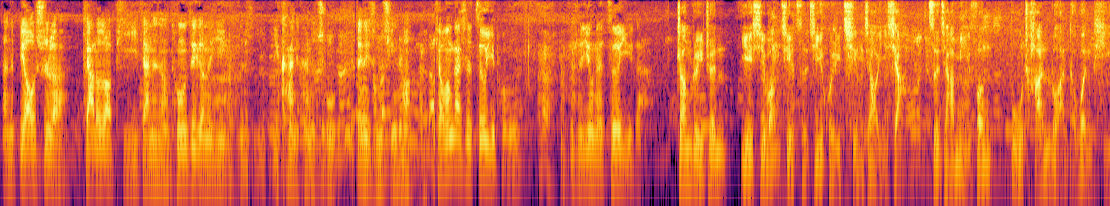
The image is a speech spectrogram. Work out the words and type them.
但是标示了加多少皮加那上，通过这个呢一一看就看得出到底什么情况。小房盖是遮雨棚，就是用来遮雨的。张瑞珍也希望借此机会请教一下自家蜜蜂不产卵的问题。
